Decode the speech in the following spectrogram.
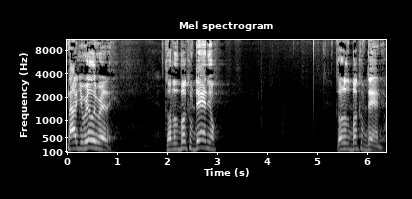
Now you're really ready? Go to the book of Daniel. Go to the book of Daniel.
